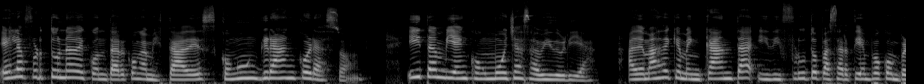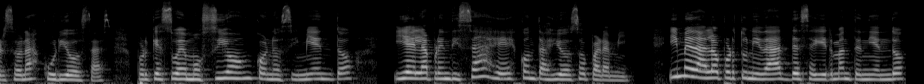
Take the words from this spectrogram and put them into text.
es la fortuna de contar con amistades con un gran corazón y también con mucha sabiduría. Además de que me encanta y disfruto pasar tiempo con personas curiosas, porque su emoción, conocimiento y el aprendizaje es contagioso para mí. Y me da la oportunidad de seguir manteniendo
